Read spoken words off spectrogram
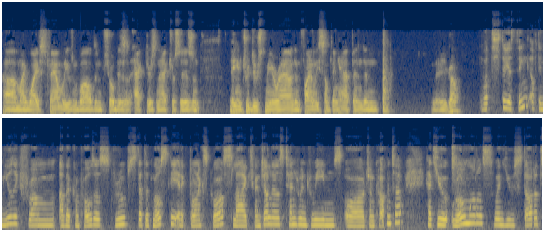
uh, my wife's family was involved in show business, actors and actresses, and they introduced me around. And finally, something happened, and there you go what do you think of the music from other composers, groups that did mostly electronic scores like Vangelis, Tangerine Dreams, or John Carpenter? Had you role models when you started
